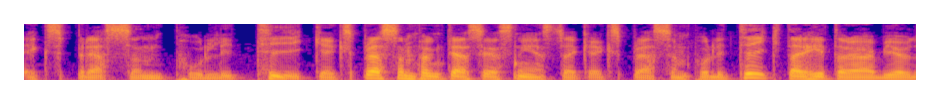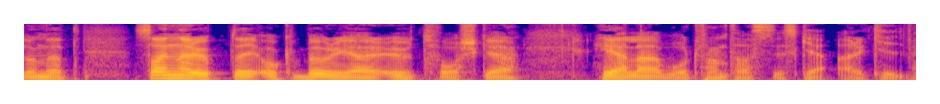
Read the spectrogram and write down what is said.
expressenpolitik. Expressen.se expressenpolitik. Där hittar du erbjudandet, signar upp dig och börjar utforska hela vårt fantastiska arkiv.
